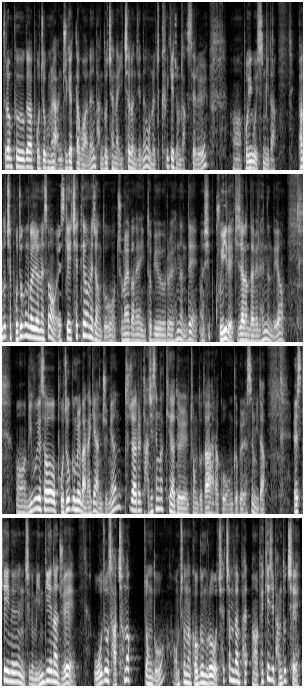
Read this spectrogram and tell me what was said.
트럼프가 보조금을 안 주겠다고 하는 반도체나 2차 전지는 오늘 크게 좀 낙세를 어, 보이고 있습니다. 반도체 보조금 관련해서 SK 최태원 회장도 주말간에 인터뷰를 했는데 19일에 어, 기자간담회를 했는데요. 어, 미국에서 보조금을 만약에 안 주면 투자를 다시 생각해야 될 정도다라고 언급을 했습니다. SK는 지금 인디애나주에 5조 4천억 정도 엄청난 거금으로 최첨단 파, 어, 패키지 반도체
